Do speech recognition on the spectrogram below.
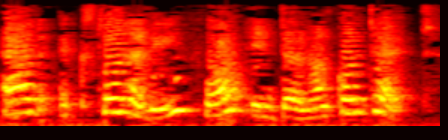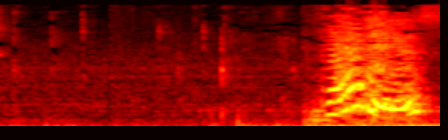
and externally for internal contact. Third is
